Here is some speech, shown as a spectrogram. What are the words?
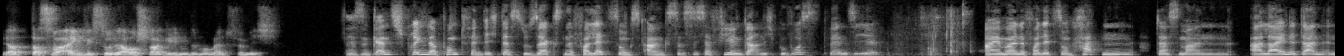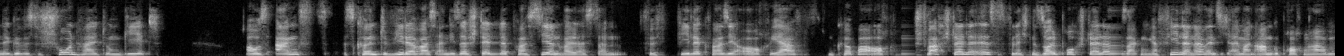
ja, das war eigentlich so der ausschlaggebende Moment für mich. Das ist ein ganz springender Punkt, finde ich, dass du sagst, eine Verletzungsangst. Das ist ja vielen gar nicht bewusst, wenn sie einmal eine Verletzung hatten, dass man alleine dann in eine gewisse Schonhaltung geht, aus Angst, es könnte wieder was an dieser Stelle passieren, weil das dann für viele quasi auch, ja, im Körper auch eine Schwachstelle ist, vielleicht eine Sollbruchstelle, sagen ja viele, ne? wenn sich einmal einen Arm gebrochen haben,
